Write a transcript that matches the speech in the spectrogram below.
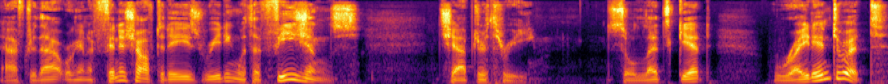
After that, we're going to finish off today's reading with Ephesians chapter 3. So let's get right into it.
